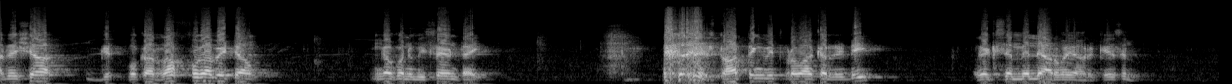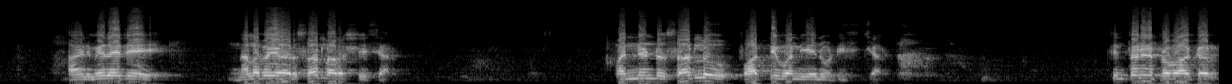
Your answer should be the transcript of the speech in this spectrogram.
ఆ ఒక రఫ్గా పెట్టాం. ఇంకా కొన్ని మిస్ అయి ఉంటాయి. Starting with Prabhakar Reddy ex MLA అరవై ఆరు కేసులు. ఆయన మీద అయితే నలభై ఆరు సార్లు అరెస్ట్ చేశారు. పన్నెండు సార్లు ఫార్టీ వన్ ఏ నోటీస్ ఇచ్చారు. చింతనే ప్రభాకర్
